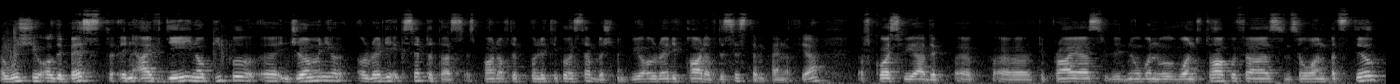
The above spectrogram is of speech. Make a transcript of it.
I wish you all the best. In AfD, you know, people uh, in Germany already accepted us as part of the political establishment. We are already part of the system, kind of, yeah. Of course, we are the the priors. No one will want to talk with us, and so on. But still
